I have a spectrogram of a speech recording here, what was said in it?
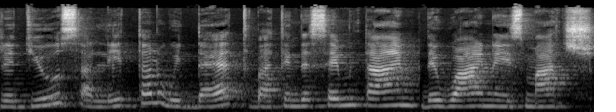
reduce a little with that, but in the same time, the wine is much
